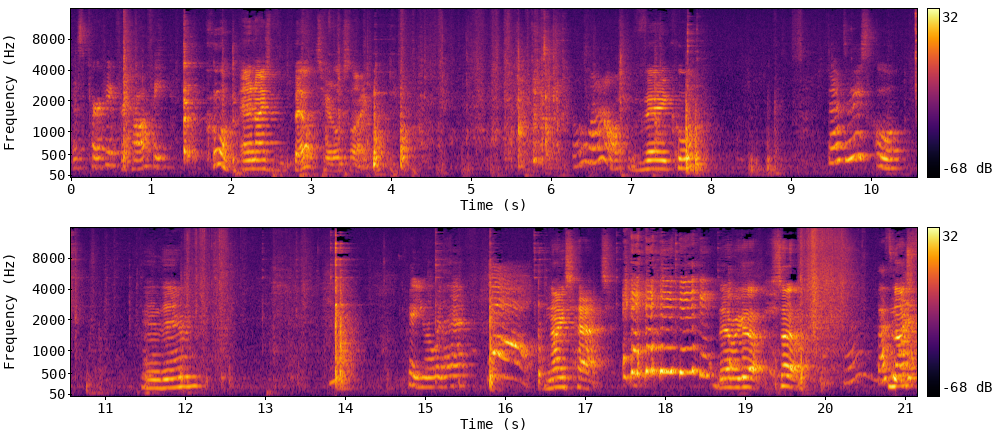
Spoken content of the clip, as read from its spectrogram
That's perfect for coffee. Cool. And a nice belt here, looks like. Oh, wow. Very cool. That's very cool. And then, Here, you want to wear the hat? nice hat. There we go. So, That's nice nice.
